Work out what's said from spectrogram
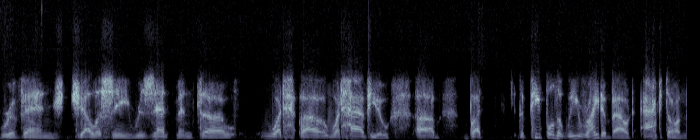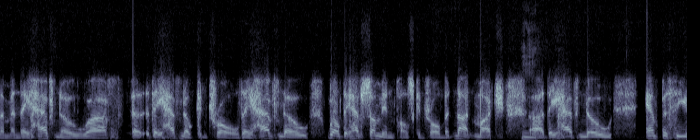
revenge, jealousy, resentment, uh, what uh, what have you. Uh, but the people that we write about act on them, and they have no uh, uh, they have no control. They have no well, they have some impulse control, but not much. Mm. Uh, they have no empathy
